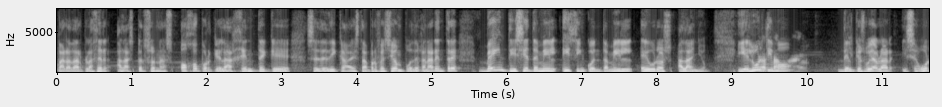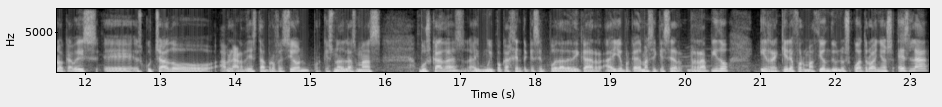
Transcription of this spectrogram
para dar placer a las personas. Ojo, porque la gente que se dedica a esta profesión puede ganar entre 27.000 y 50.000 euros al año. Y el último. Del que os voy a hablar, y seguro que habéis eh, escuchado hablar de esta profesión, porque es una de las más buscadas, hay muy poca gente que se pueda dedicar a ello, porque además hay que ser rápido y requiere formación de unos cuatro años, es la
